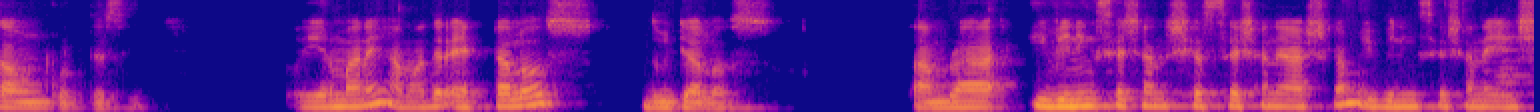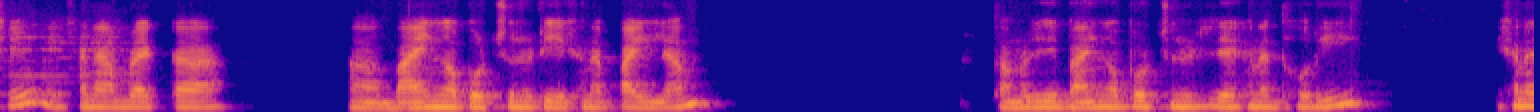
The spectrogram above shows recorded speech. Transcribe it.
কাউন্ট করতেছি। তো এর মানে আমাদের একটা লস দুইটা লস তো আমরা ইভিনিং সেশন শেষ সেশনে আসলাম। ইভিনিং সেশনে এসে এখানে আমরা একটা বাইং অপরচুনিটি এখানে পাইলাম। তো আমরা যদি বাইং অপরচুনিটি এখানে ধরি, এখানে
